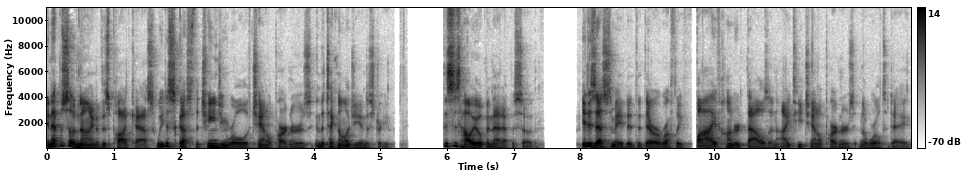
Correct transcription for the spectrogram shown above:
In episode 9 of this podcast, we discuss the changing role of channel partners in the technology industry. This is how I open that episode. It is estimated that there are roughly 500,000 IT channel partners in the world today.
